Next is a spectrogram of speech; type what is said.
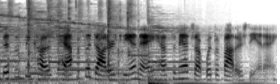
This is because half of the daughter's DNA has to match up with the father's DNA.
